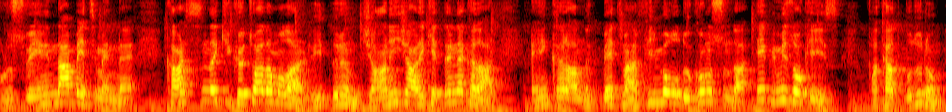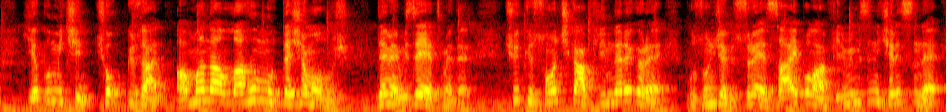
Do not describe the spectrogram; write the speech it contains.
Bruce Wayne'inden Batman'ine, karşısındaki kötü adam olan Riddler'ın canice hareketlerine kadar en karanlık Batman filmi olduğu konusunda hepimiz okeyiz. Fakat bu durum yapım için çok güzel, aman Allah'ım muhteşem olmuş dememize yetmedi. Çünkü son çıkan filmlere göre uzunca bir süreye sahip olan filmimizin içerisinde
